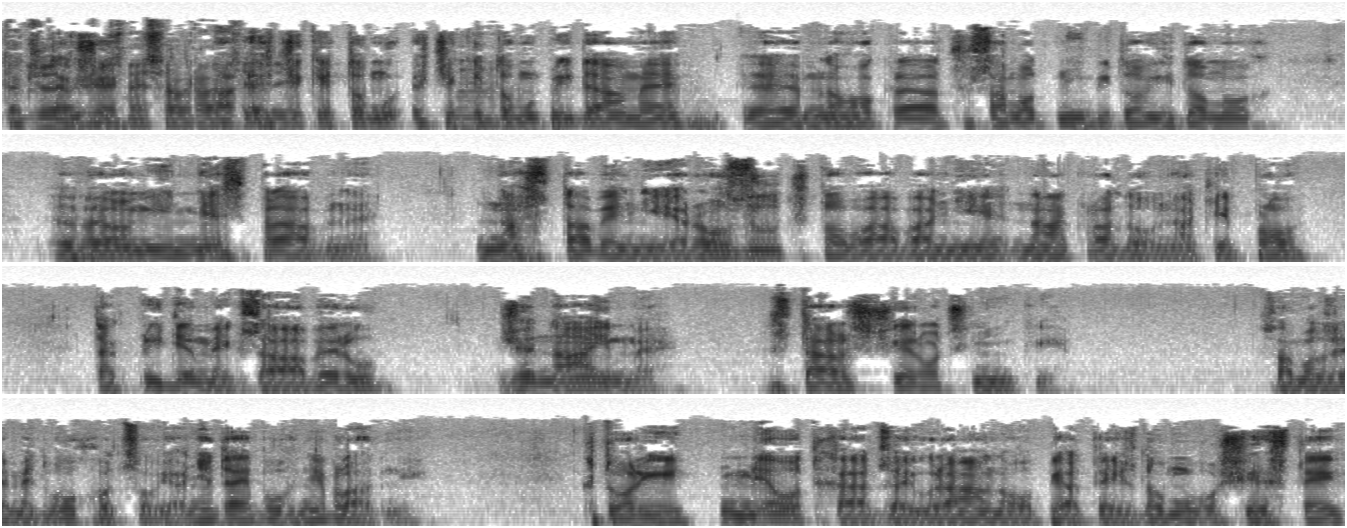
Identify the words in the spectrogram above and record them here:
Takže, Takže sme sa vrátili. A ešte keď tomu, ešte keď mhm. tomu pridáme, e, mnohokrát v samotných bytových domoch e, veľmi nesprávne nastavenie, rozúčtovávanie nákladov na teplo, tak prídeme k záveru, že najmä staršie ročníky, samozrejme dôchodcovia, nedaj Boh nevládni, ktorí neodchádzajú ráno o 5. z domu o 6.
